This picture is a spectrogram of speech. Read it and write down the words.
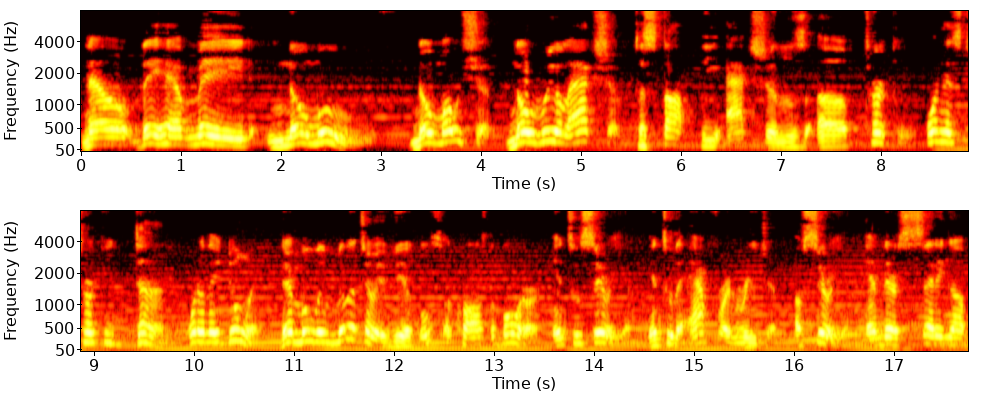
Now, they have made no move no motion, no real action to stop the actions of Turkey. What has Turkey done? What are they doing? They're moving military vehicles across the border into Syria, into the Afrin region of Syria, and they're setting up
